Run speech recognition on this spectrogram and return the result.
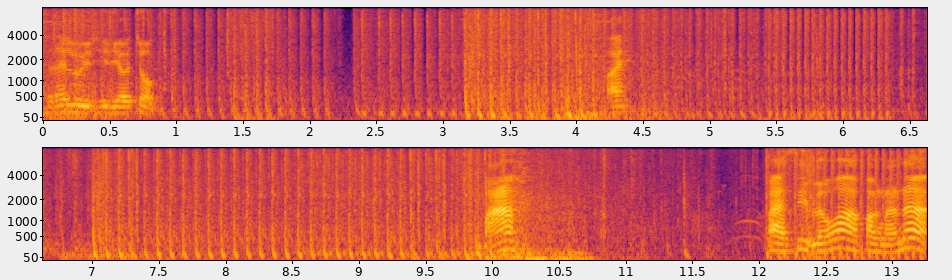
จะได้ลุยทีเดียวจบ ไป มา80แล้วว่าฝั่งนั้นน่ะ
